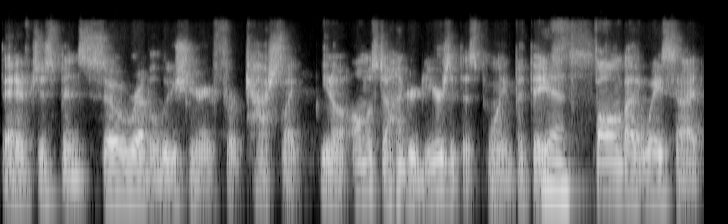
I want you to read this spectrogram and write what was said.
that have just been so revolutionary for gosh like you know almost 100 years at this point but they've yes. fallen by the wayside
